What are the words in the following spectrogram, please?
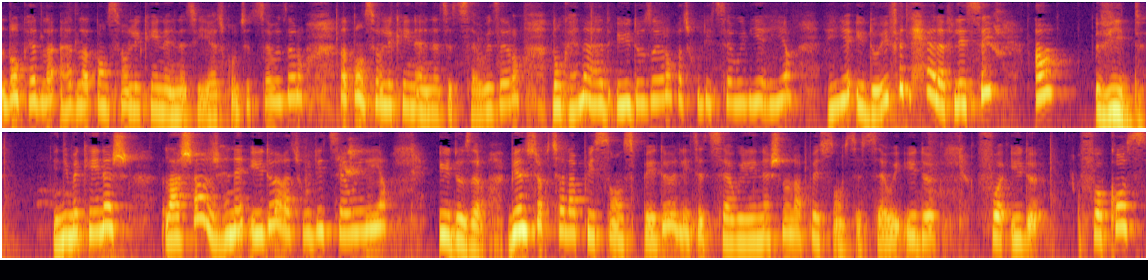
donc هاد لا هاد la tension اللي كاينة هنا هي تكون تساوي zéro. la tension اللي كاينة هنا تساوي zéro. donc هنا هاد U2 zéro غتولي تساوي ليا هي هي U2. في هاد الحالة في l'essai à vide. يعني ما كايناش la charge هنا U2 غتولي تساوي ليا U2 zéro. bien sûr حتى la puissance P2 اللي تتساوي لينا شنو la puissance تساوي U2 fois U2 fois cos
